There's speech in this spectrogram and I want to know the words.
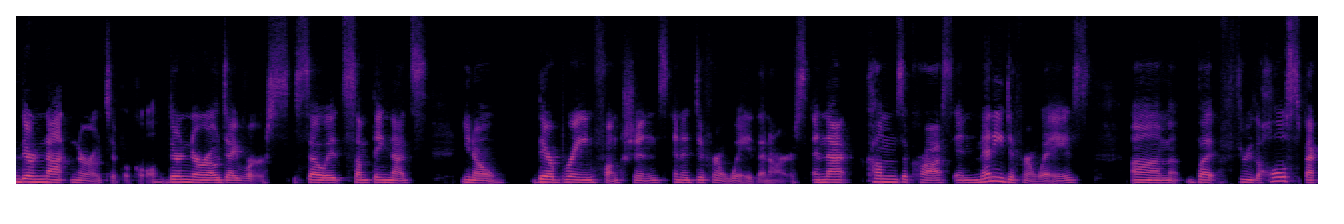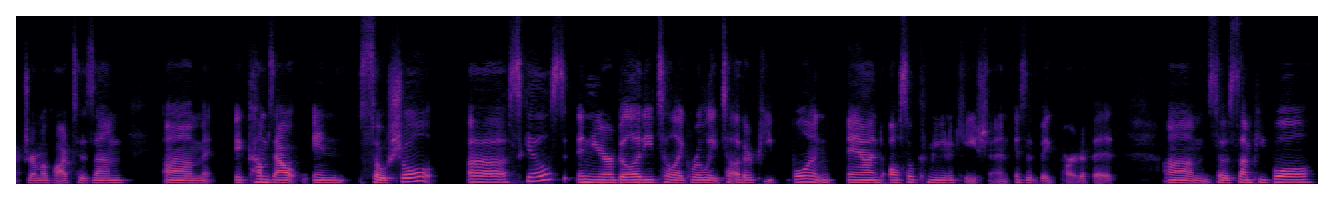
they're not neurotypical, they're neurodiverse. So it's something that's, you know, their brain functions in a different way than ours. And that comes across in many different ways. Um, but through the whole spectrum of autism, um, it comes out in social uh, skills and your ability to like relate to other people and and also communication is a big part of it um, so some people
